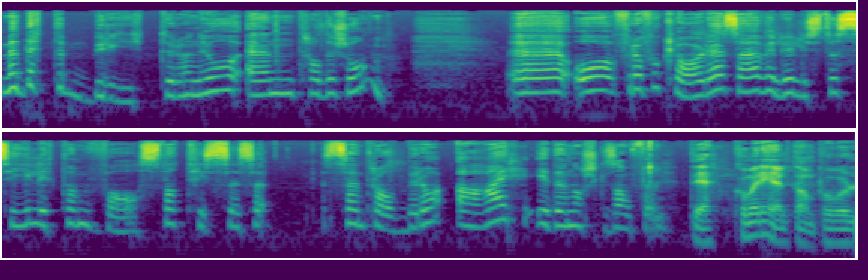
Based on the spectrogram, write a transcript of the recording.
Men dette bryter hun jo en tradisjon. Eh, og for å forklare det, så har jeg veldig lyst til å si litt om hva Statistisk sentralbyrå er i det norske samfunn. Det kommer helt an på hvor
